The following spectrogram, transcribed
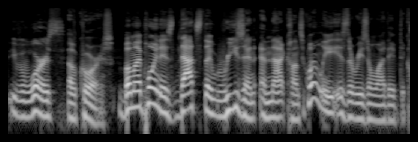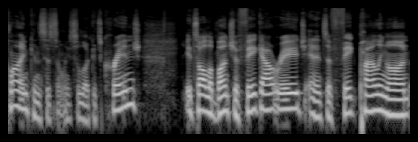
even worse. Of course. But my point is that's the reason, and that consequently is the reason why they've declined consistently. So look, it's cringe. It's all a bunch of fake outrage and it's a fake piling on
